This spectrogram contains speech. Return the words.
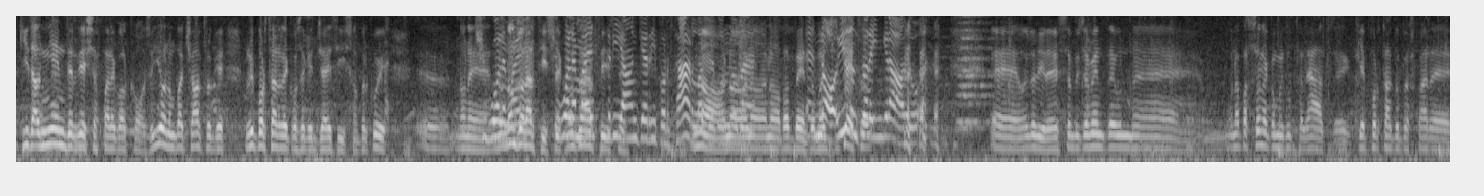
chi dal niente riesce a fare qualcosa, io non faccio altro che riportare le cose che già esistono, per cui eh, non, è, non sono artista. Ci ecco, vuole maestria artista. anche a riportarla no, secondo no, me? No, no, va bene. Eh, no, io certo. non sarei in grado. eh, voglio dire, è semplicemente un... Una passione come tutte le altre, che è portato per fare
